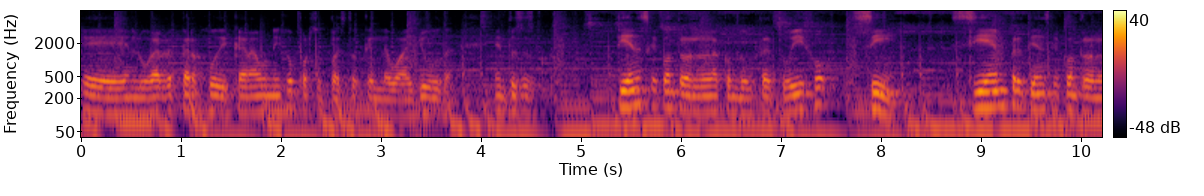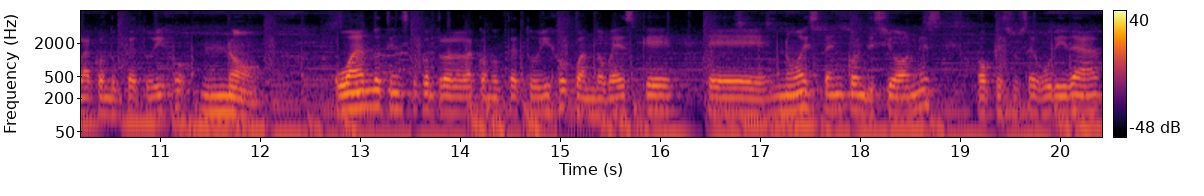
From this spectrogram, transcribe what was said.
eh, en lugar de perjudicar a un hijo, por supuesto que le ayuda. Entonces, ¿Tienes que controlar la conducta de tu hijo? Sí. ¿Siempre tienes que controlar la conducta de tu hijo? No. ¿Cuándo tienes que controlar la conducta de tu hijo? Cuando ves que eh, no está en condiciones o que su seguridad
